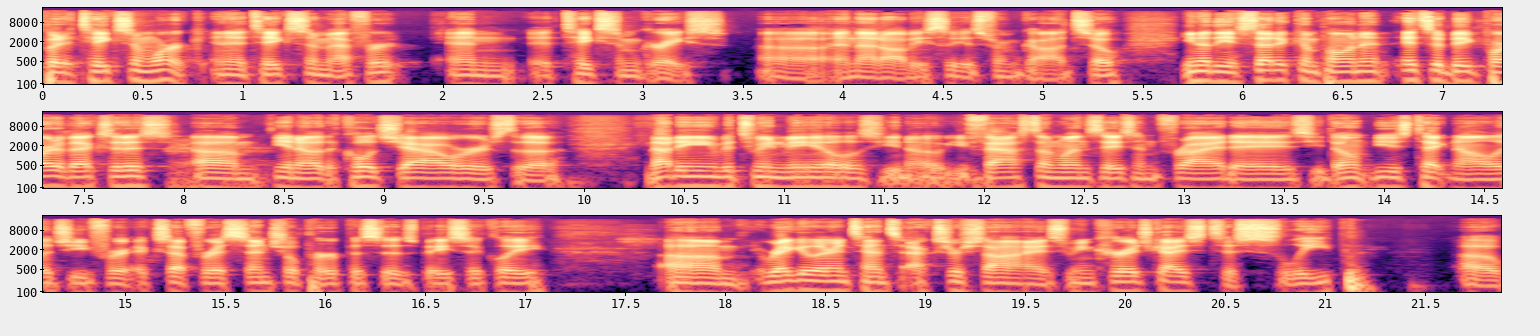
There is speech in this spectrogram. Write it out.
but it takes some work and it takes some effort and it takes some grace, uh, and that obviously is from God. So you know the ascetic component, it's a big part of Exodus. Um, you know the cold showers, the not eating between meals. You know you fast on Wednesdays and Fridays. You don't use technology for except for essential purposes, basically. Um, regular intense exercise. We encourage guys to sleep uh,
